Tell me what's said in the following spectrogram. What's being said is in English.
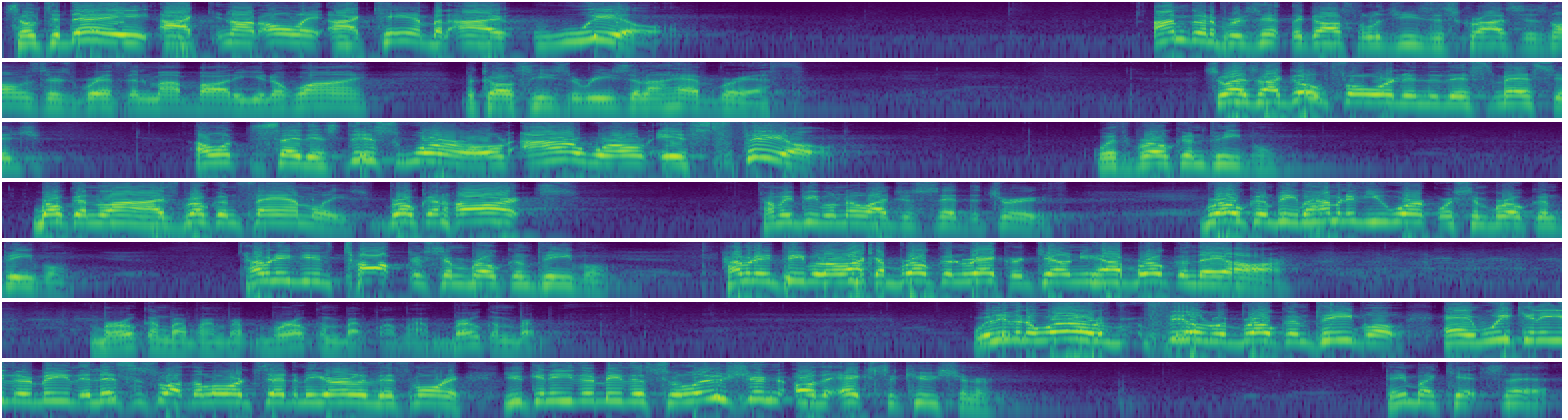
So today, I not only I can, but I will. I'm going to present the gospel of Jesus Christ as long as there's breath in my body. You know why? Because He's the reason I have breath. So as I go forward into this message, I want to say this. This world, our world, is filled with broken people, broken lives, broken families, broken hearts. How many people know I just said the truth? Broken people. How many of you work with some broken people? How many of you have talked to some broken people? How many people are like a broken record telling you how broken they are? Broken, broken, broken, broken, broken. We live in a world filled with broken people, and we can either be, and this is what the Lord said to me early this morning you can either be the solution or the executioner. Did anybody catch that?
